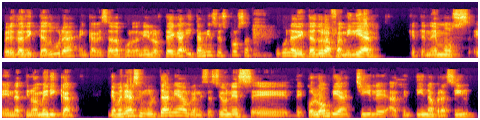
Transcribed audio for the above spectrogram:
pero es la dictadura encabezada por Daniel Ortega y también su esposa. Una dictadura familiar que tenemos en Latinoamérica. De manera simultánea, organizaciones eh, de Colombia, Chile, Argentina, Brasil,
